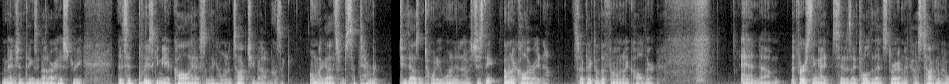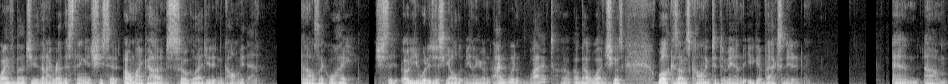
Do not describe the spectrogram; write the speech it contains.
mentioned things about our history." It said, "Please give me a call. I have something I want to talk to you about." And I was like, "Oh my god, it's from September 2021," and I was just thinking, "I'm going to call her right now." So I picked up the phone. I called her and um, the first thing I said as I told her that story, I'm like, I was talking to my wife about you. Then I read this thing and she said, Oh my God, I'm so glad you didn't call me then. And I was like, Why? She said, Oh, you would have just yelled at me. And I go, I wouldn't, what? About what? she goes, Well, because I was calling to demand that you get vaccinated. And um,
